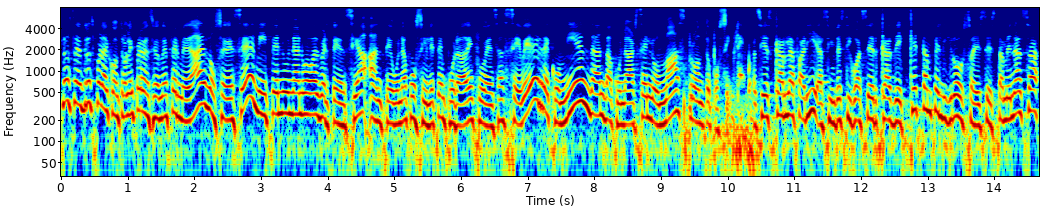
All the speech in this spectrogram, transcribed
Los Centros para el Control y Prevención de Enfermedades, los CDC, emiten una nueva advertencia ante una posible temporada de influenza severa recomiendan vacunarse lo más pronto posible. Así es, Carla Farías investigó acerca de qué tan peligrosa es esta amenaza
